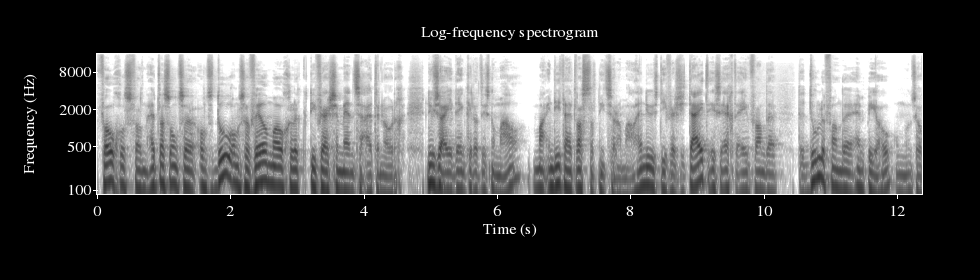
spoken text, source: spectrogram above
vogels van. Het was onze, ons doel om zoveel mogelijk diverse mensen uit te nodigen. Nu zou je denken dat is normaal. Maar in die tijd was dat niet zo normaal. Hè? Nu is diversiteit is echt een van de, de doelen van de NPO. Om een zo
